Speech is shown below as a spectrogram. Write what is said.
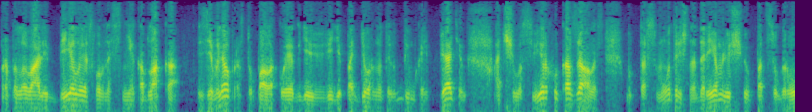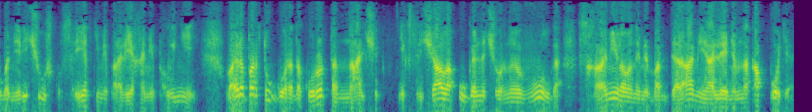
проплывали белые, словно снег, облака. Земля проступала кое-где в виде подернутых дымкой пятен, отчего сверху казалось, будто смотришь на дремлющую под сугробами речушку с редкими прорехами полыней. В аэропорту города-курорта Нальчик их встречала угольно-черная «Волга» с хромированными бамперами и оленем на капоте.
